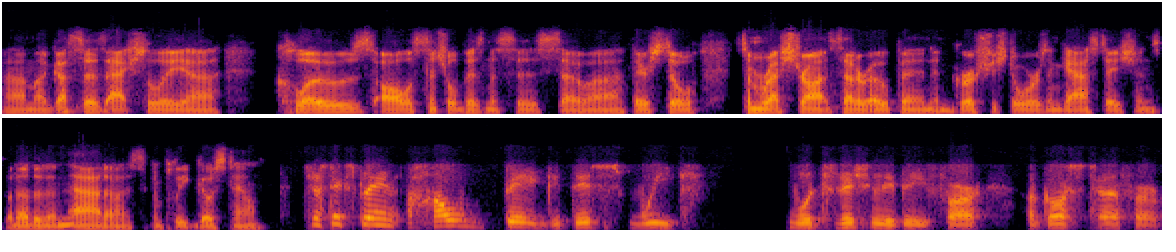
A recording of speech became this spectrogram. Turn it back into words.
Um, Augusta is actually uh, closed all essential businesses, so uh, there's still some restaurants that are open and grocery stores and gas stations, but other than that, uh, it's a complete ghost town. Just explain how big this week would traditionally be for Augusta, for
